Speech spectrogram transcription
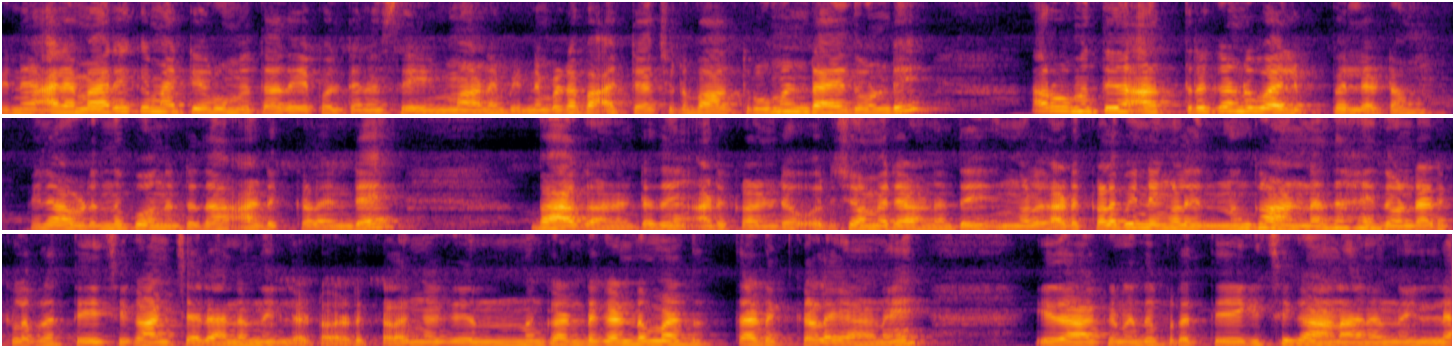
പിന്നെ അലമാരയൊക്കെ മറ്റേ റൂമത്തെ അതേപോലെ തന്നെ സെയിം ആണ്. പിന്നെ ഇവിടെ അറ്റാച്ച്ഡ് ബാത്റൂം ഉണ്ടായതുകൊണ്ട് ആ റൂമത്തിൽ അത്ര കണ്ട് വലിപ്പമല്ല കേട്ടോ പിന്നെ അവിടെ നിന്ന് പോന്നിട്ടത് അടുക്കളന്റെ ഭാഗമാണ് കേട്ടത് അടുക്കളന്റെ ഒരു ചുമരാണിത് നിങ്ങൾ അടുക്കള പിന്നെ നിങ്ങൾ എന്നും കാണുന്നതായതുകൊണ്ട് അടുക്കള പ്രത്യേകിച്ച് കാണിച്ചു തരാനൊന്നും ഇല്ല കേട്ടോ അടുക്കള നിങ്ങൾക്ക് എന്നും കണ്ട് കണ്ട് മടുത്ത അടുക്കളയാണ്. ഇതാക്കണത് പ്രത്യേകിച്ച് കാണാനൊന്നും ഇല്ല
